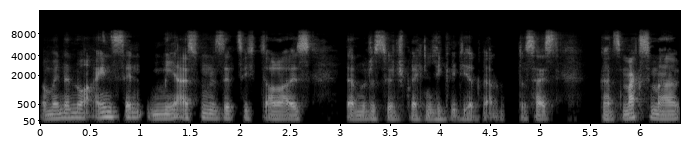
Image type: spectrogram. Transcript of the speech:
Und wenn dann nur ein Cent mehr als 75 Dollar ist, dann würdest du entsprechend liquidiert werden. Das heißt, kannst maximal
